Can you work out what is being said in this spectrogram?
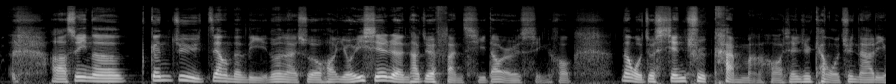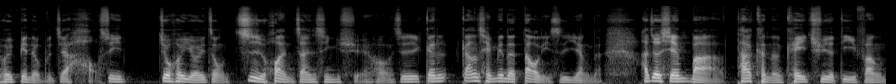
啊，所以呢，根据这样的理论来说的话，有一些人他就会反其道而行哈。那我就先去看嘛，好，先去看我去哪里会变得比较好，所以。就会有一种置换占星学，哈，就是跟刚前面的道理是一样的。他就先把他可能可以去的地方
